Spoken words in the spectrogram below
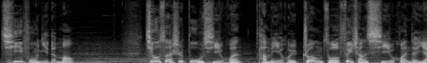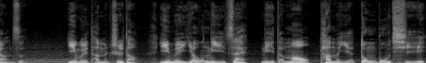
欺负你的猫？就算是不喜欢，他们也会装作非常喜欢的样子。因为他们知道，因为有你在，你的猫他们也动不起。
